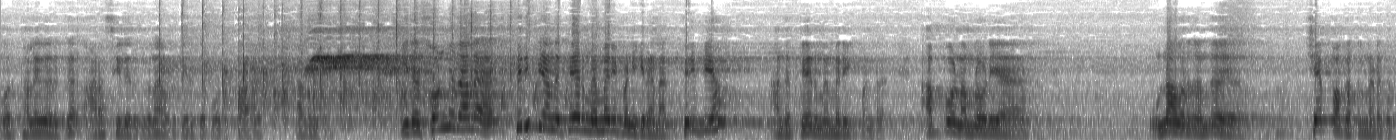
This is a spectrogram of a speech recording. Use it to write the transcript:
ஒரு தலைவருக்கு அரசியல் இருக்குதுன்னா அவருக்கு இருக்க போகுது பாரு அப்படின்னு இதை சொன்னதால திருப்பி அந்த பேர் மெமரி பண்ணிக்கிறேன் நான். திருப்பியும் அந்த பேர் மெமரிக்கு பண்ணுறேன் அப்போது நம்மளுடைய உண்ணாவிரதம் வந்து சேப்பாக்கத்தில் நடக்குது.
